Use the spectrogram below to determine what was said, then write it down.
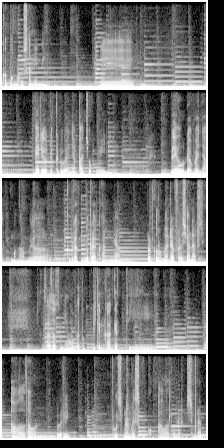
kepengurusan ini di periode keduanya Pak Jokowi ini beliau udah banyak mengambil gebrakan-gebrakan yang menurutku lumayan revolusioner sih salah satunya waktu itu bikin kaget di awal tahun 2019 awal tahun 2019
